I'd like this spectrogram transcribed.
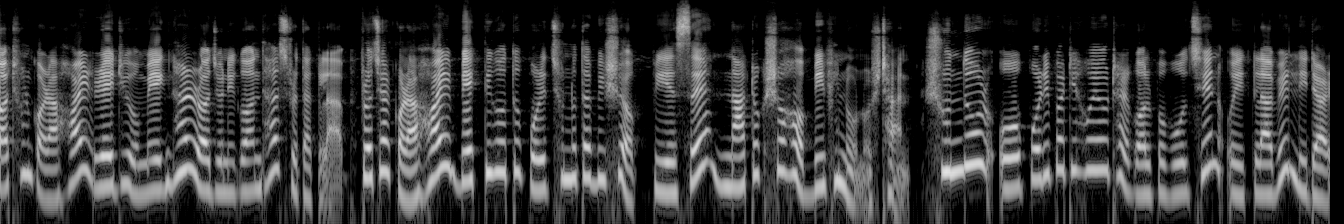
গঠন করা হয় রেডিও মেঘনার রজনীগন্ধা শ্রোতা ক্লাব। প্রচার করা হয় ব্যক্তিগত পরিচ্ছন্নতা বিষয়ক পিএসএ নাটক সহ বিভিন্ন অনুষ্ঠান। সুন্দর ও পরিপাটি হয়ে ওঠার গল্প বলছেন ওই ক্লাবের লিডার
